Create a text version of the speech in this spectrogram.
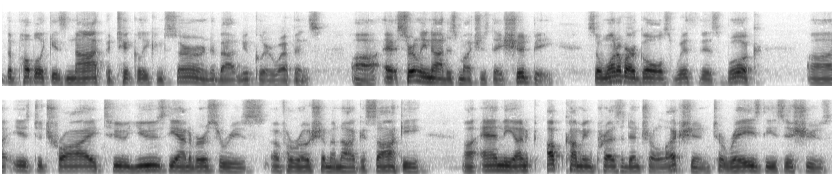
the public is not particularly concerned about nuclear weapons, uh, eh, certainly not as much as they should be. So, one of our goals with this book uh, is to try to use the anniversaries of Hiroshima and Nagasaki uh, and the un- upcoming presidential election to raise these issues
